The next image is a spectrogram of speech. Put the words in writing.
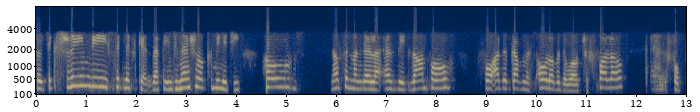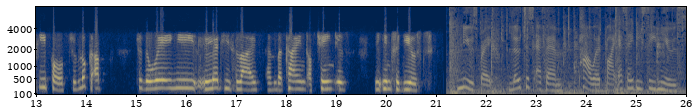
So it's extremely significant that the international community holds Nelson Mandela as the example for other governments all over the world to follow and for people to look up to the way he led his life and the kind of changes he introduced. Newsbreak, Lotus FM, powered by SABC News.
